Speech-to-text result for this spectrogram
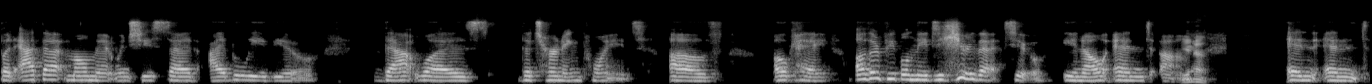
But at that moment, when she said, I believe you, that was the turning point of, okay, other people need to hear that too, you know? And, um, yeah. And, and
